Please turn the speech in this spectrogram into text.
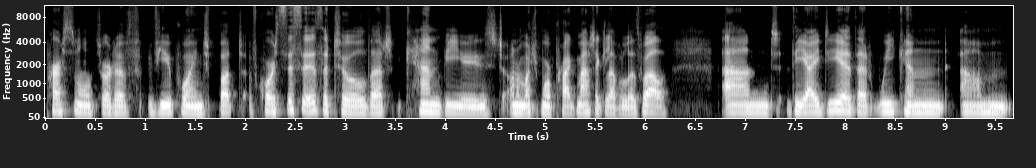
personal sort of viewpoint, but of course, this is a tool that can be used on a much more pragmatic level as well. And the idea that we can um,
